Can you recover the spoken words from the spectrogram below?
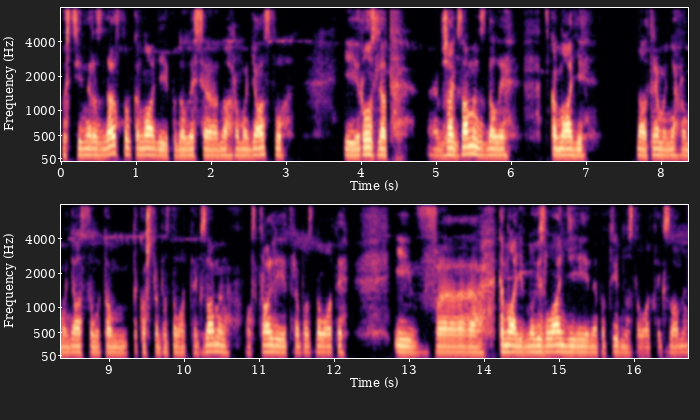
постійне резидентство в Канаді і подалися на громадянство. І розгляд е, вже екзамен здали в Канаді на отримання громадянства, бо там також треба здавати екзамен, в Австралії треба здавати. І в Канаді, в Новій Зеландії не потрібно здавати екзамен.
